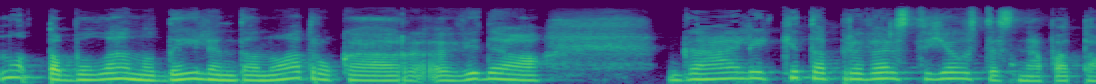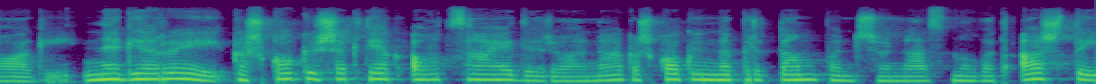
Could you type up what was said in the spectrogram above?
nu, tobula, nudailinta nuotrauka ar video gali kitą priversti jaustis nepatogiai, negerai, kažkokiu šiek tiek outsideriu, ne, kažkokiu nepritampančiu, nes, nu, vat, aš tai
